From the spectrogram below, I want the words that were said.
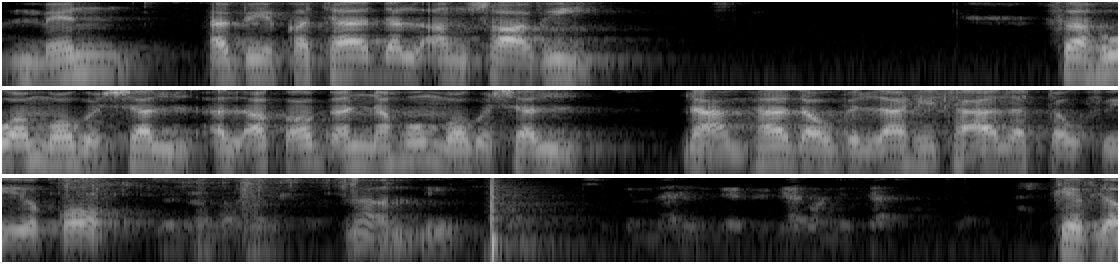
من أبي قتادة الأنصاري. فهو مرسل الأقرب أنه مرسل نعم هذا وبالله تعالى التوفيق. نعم. كيف يا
